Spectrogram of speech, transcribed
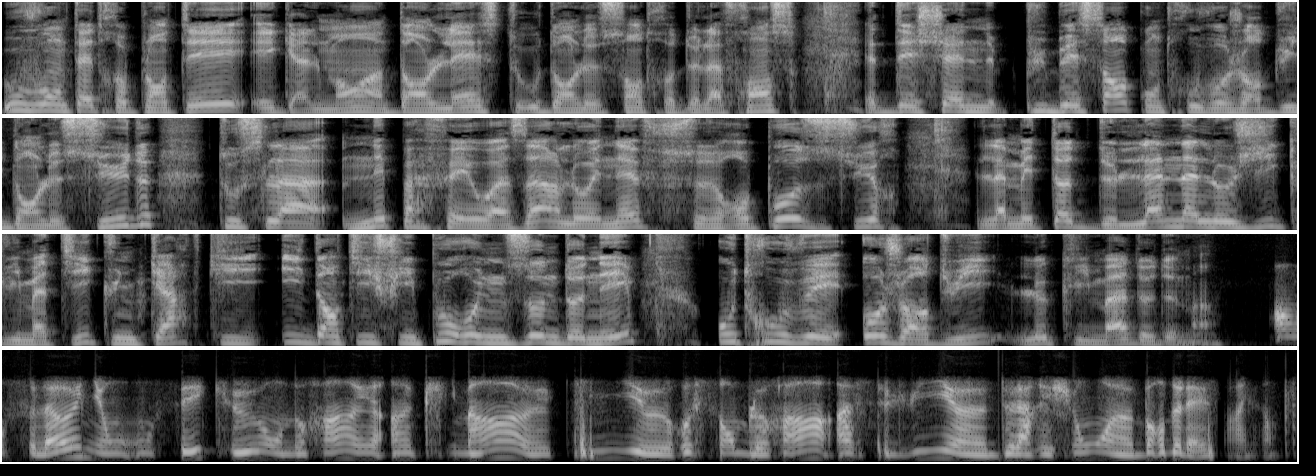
où vont être plantés également dans l'est ou dans le centre de la France des chênes pubescents qu'on trouve aujourd'hui dans le sud. Tout cela n'est pas fait au hasard. L'ONF se repose sur la méthode de l'analogie climatique, une carte qui identifie pour une zone donnée où trouver aujourd'hui le climat de demain en Sologne, on, sait qu'on aura un climat euh, qui euh, ressemblera à celui euh, de la région bordelaise, par exemple.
